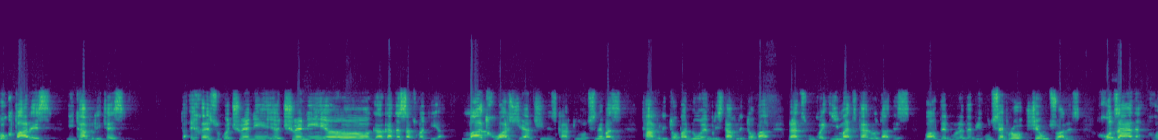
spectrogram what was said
მოგპარეს, ითაღლითეს და ახლა ეს უკვე ჩვენი ჩვენი გადასაწყვეტია. მათ ხო არ შეარჩინეს ქართულ ოცნებას თაღლითობა, ნოემბრის თაღლითობა, რაც უკვე იმათთან რო დადეს ვალდებულებები უცებრო შეუცვალეს. ხო ძალიან ხო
